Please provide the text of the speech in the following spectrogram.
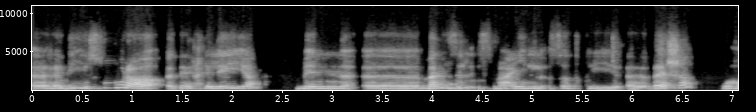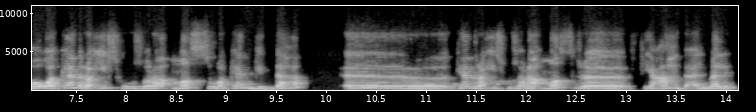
هذه صورة داخلية من منزل إسماعيل صدقي باشا وهو كان رئيس وزراء مصر وكان جدها كان رئيس وزراء مصر في عهد الملك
